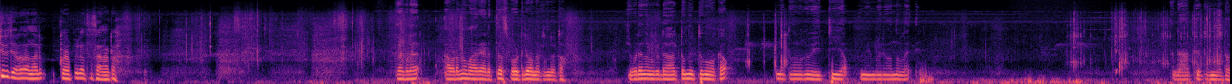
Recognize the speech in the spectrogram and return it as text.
ഇച്ചിരി ചെറുതാന്നാലും കുഴപ്പമില്ലാത്ത സാധനം കേട്ടോ. നമ്മൾ അവിടെ നിന്ന് മാറി അടുത്ത സ്പോട്ടിൽ വന്നിട്ടുണ്ട് കേട്ടോ. ഇവിടെ നമുക്ക് ഡാട്ടൊന്ന് ഇട്ട് നോക്കാം. എന്നിട്ട് നമുക്ക് വെയിറ്റ് ചെയ്യാം മീൻ വരുമെന്നുള്ളത് ഡാട്ട് ഇട്ടിട്ടുണ്ട് കേട്ടോ.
